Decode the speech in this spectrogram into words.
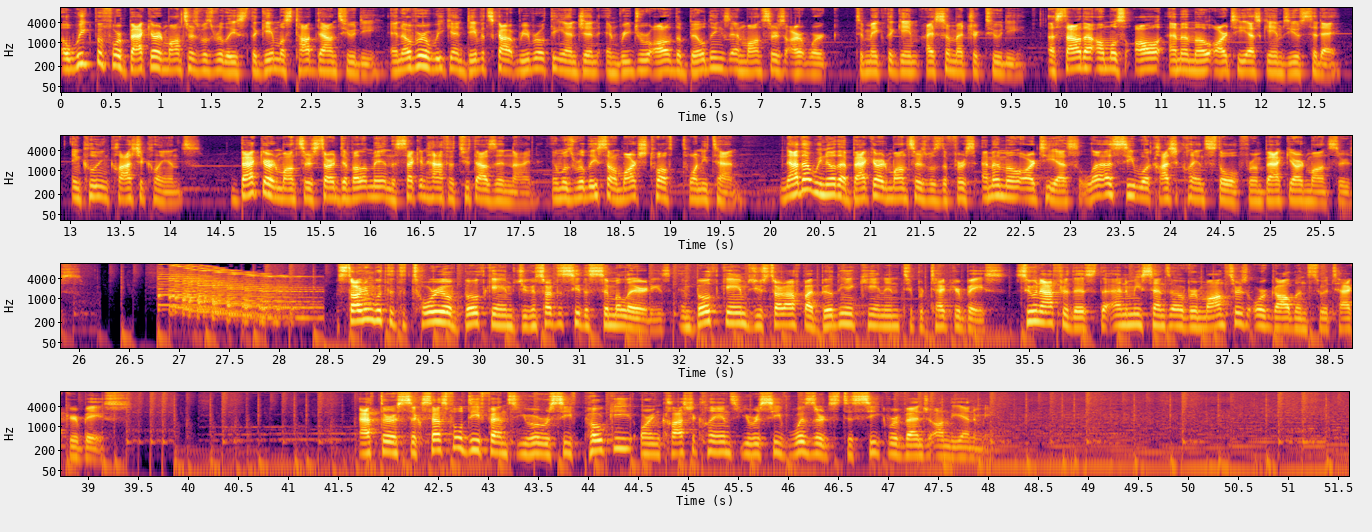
A week before Backyard Monsters was released, the game was top-down 2D, and over a weekend, David Scott rewrote the engine and redrew all of the buildings and monsters artwork to make the game isometric 2D, a style that almost all MMO RTS games use today, including Clash of Clans. Backyard Monsters started development in the second half of 2009 and was released on March 12, 2010. Now that we know that Backyard Monsters was the first MMO RTS, let us see what Clash of Clans stole from Backyard Monsters. Starting with the tutorial of both games, you can start to see the similarities. In both games, you start off by building a cannon to protect your base. Soon after this, the enemy sends over monsters or goblins to attack your base. After a successful defense, you will receive Pokey, or in Clash of Clans, you receive Wizards to seek revenge on the enemy.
